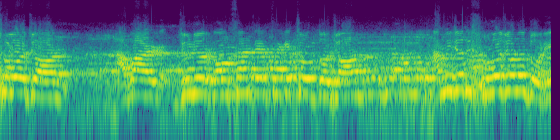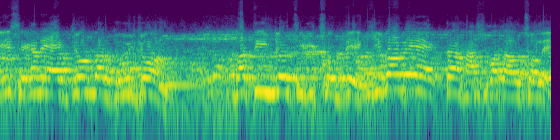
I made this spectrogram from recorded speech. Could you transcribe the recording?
ষোলো জন আবার জুনিয়র কনসালটেন্ট থাকে চোদ্দ জন। আমি যদি ষোলো জনও ধরি, সেখানে একজন বা দুইজন বা তিনজন চিকিৎসক দিয়ে কীভাবে একটা হাসপাতাল চলে?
